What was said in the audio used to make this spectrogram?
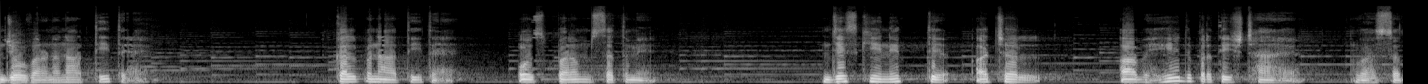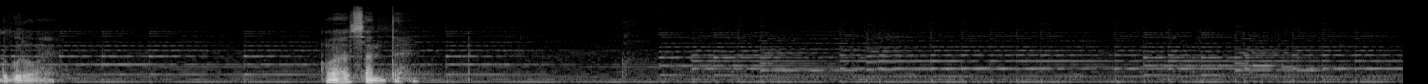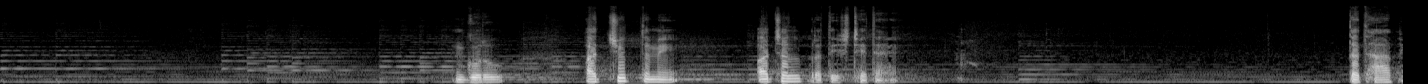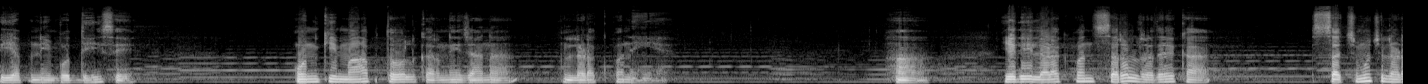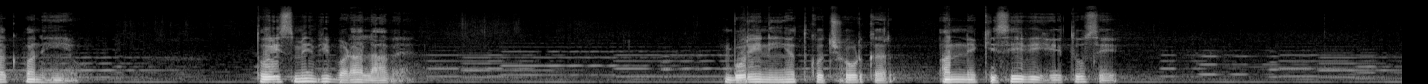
जो वर्णनातीत है, कल्पनातीत है, उस परम सत में, जिसकी नित्य, अचल, अभेद प्रतिष्ठा है, वह सदगुरु है। वह संत है। गुरु अच्युत में अचल प्रतिष्ठित है। तथापि अपनी बुद्धि से उनकी माप तोल करने जाना लड़कपन ही है। हाँ यदि लड़कपन सरल हृदय का सचमुच लड़कपन ही हो तो इसमें भी बड़ा लाभ है। बुरी नीयत को छोड़कर अन्य किसी भी हेतु से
